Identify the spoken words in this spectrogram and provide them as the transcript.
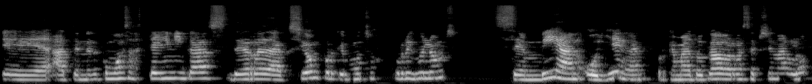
eh, a tener como esas técnicas de redacción, porque muchos currículums se envían o llegan, porque me ha tocado recepcionarlo,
